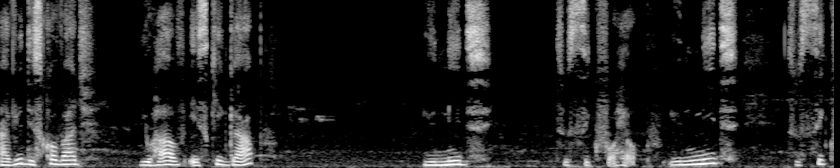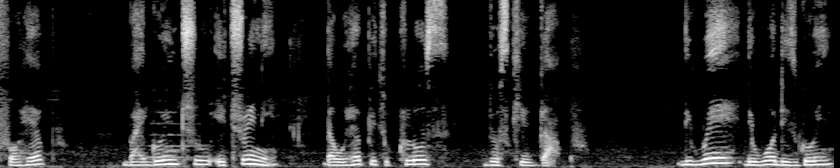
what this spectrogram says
Have you discovered you have a skill gap? You need to seek for help. You need to seek for help by going through a training that will help you to close those skill gap. The way the world is going,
